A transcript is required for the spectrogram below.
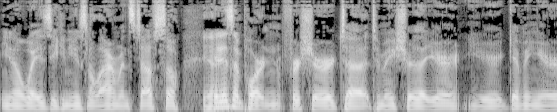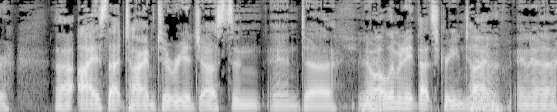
you know ways you can use an alarm and stuff. So Yeah. it is important for sure to to make sure that you're you're giving your uh, eyes that time to readjust and and uh, you know eliminate that screen time and uh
